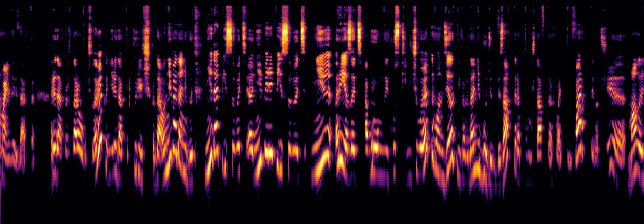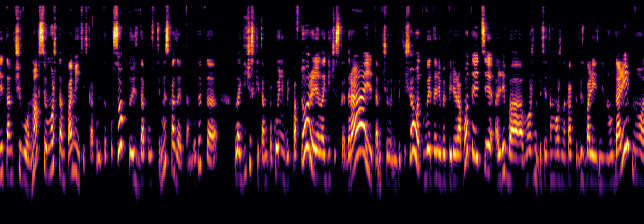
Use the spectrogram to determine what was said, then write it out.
Нормальный редактор. Редактор здорового человека, не редактор курильщика, да, он никогда не будет не дописывать, э, не переписывать, не резать огромные куски. Ничего этого он делать никогда не будет без автора, потому что автор хватит инфаркт и вообще мало ли там чего. Он максимум может там пометить какой-то кусок, то есть, допустим, и сказать там, вот это логический там какой-нибудь повтор или логическая дыра или там чего-нибудь еще. Вот вы это либо переработаете, либо, может быть, это можно как-то безболезненно удалить, но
